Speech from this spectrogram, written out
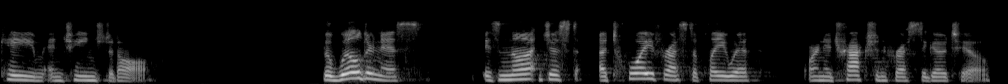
came and changed it all. The wilderness is not just a toy for us to play with or an attraction for us to go to.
